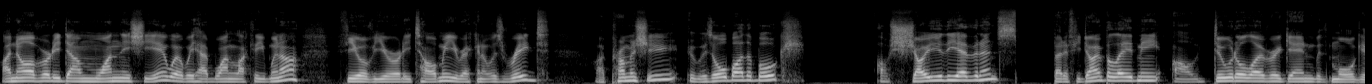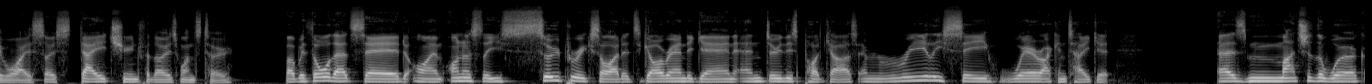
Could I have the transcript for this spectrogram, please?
I know I've already done one this year where we had one lucky winner. A few of you already told me you reckon it was rigged. I promise you, it was all by the book. I'll show you the evidence, but if you don't believe me, I'll do it all over again with more giveaways, so stay tuned for those ones too. But with all that said, I'm honestly super excited to go around again and do this podcast and really see where I can take it. As much of the work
